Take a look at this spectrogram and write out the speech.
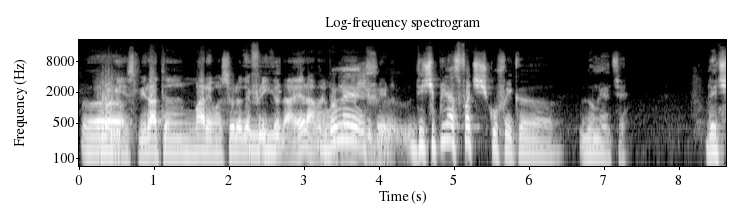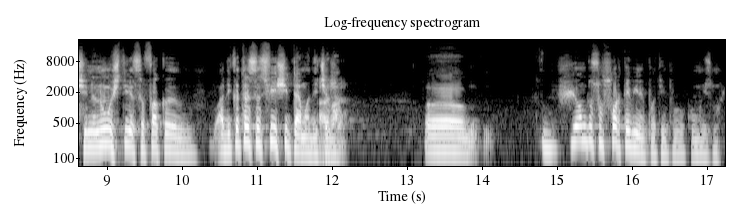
mă rog, inspirată în mare măsură de frică, dar era mai multă Domne, disciplină. disciplina se face și cu frică, domnule Deci cine nu știe să facă, adică trebuie să-ți fie și teamă de ceva. Așa. Uh, Eu am dus-o foarte bine pe timpul comunismului.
